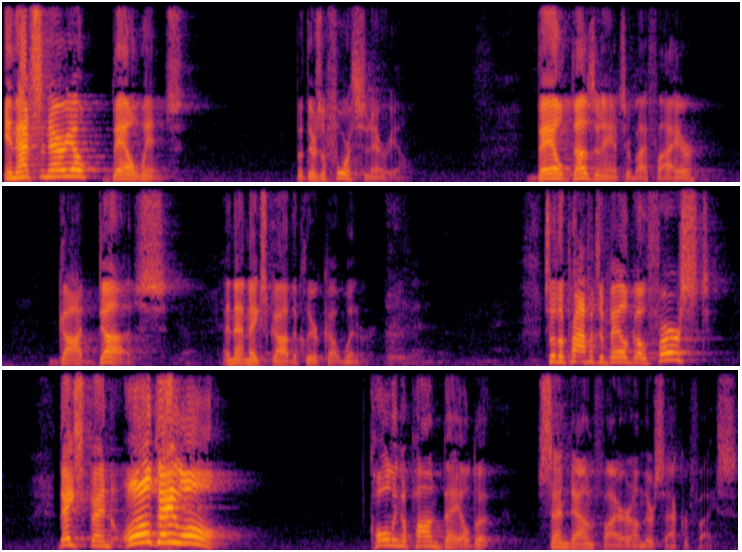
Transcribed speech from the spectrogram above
In that scenario, Baal wins. But there's a fourth scenario. Baal doesn't answer by fire, God does. And that makes God the clear cut winner. So the prophets of Baal go first. They spend all day long calling upon Baal to send down fire on their sacrifice.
